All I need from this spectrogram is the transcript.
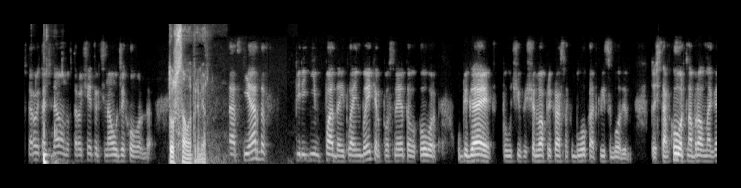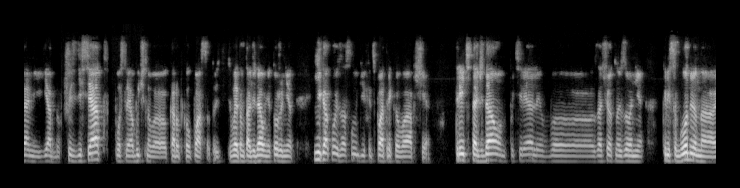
второй тачдаун во второй четверти на О Джей Ховарда. То же самое примерно. 15 ярдов, перед ним падает лайнбекер, после этого Ховард убегает, получив еще два прекрасных блока от Криса Годвина. То есть там Ховард набрал ногами ярдов 60 после обычного короткого паса. То есть в этом тачдауне тоже нет никакой заслуги Фицпатрика вообще. Третий тачдаун потеряли в э, зачетной зоне Криса Годвина,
